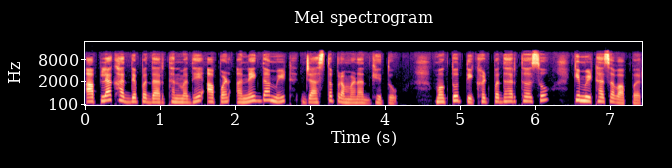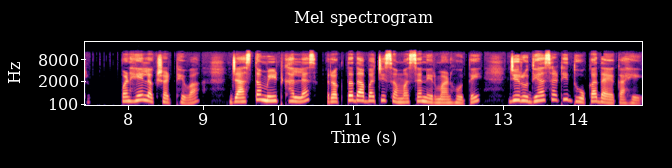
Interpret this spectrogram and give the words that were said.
आपल्या खाद्यपदार्थांमध्ये आपण अनेकदा मीठ जास्त प्रमाणात घेतो. मग तो तिखट पदार्थ असो की मिठाचा वापर. पण हे लक्षात ठेवा जास्त मीठ खाल्ल्यास रक्तदाबाची समस्या निर्माण होते जी हृदयासाठी धोकादायक आहे.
